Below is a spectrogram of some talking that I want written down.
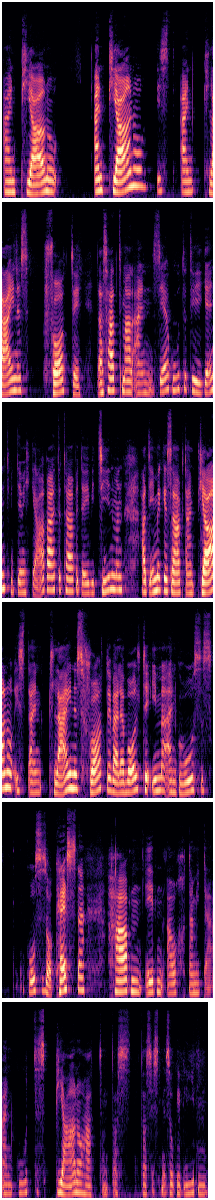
ein Piano. Ein Piano ist ein kleines Forte. Das hat mal ein sehr guter Dirigent, mit dem ich gearbeitet habe, David Zienemann, hat immer gesagt, ein Piano ist ein kleines Forte, weil er wollte immer ein großes, großes Orchester haben, eben auch damit er ein gutes Piano hat. Und das, das ist mir so geblieben.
